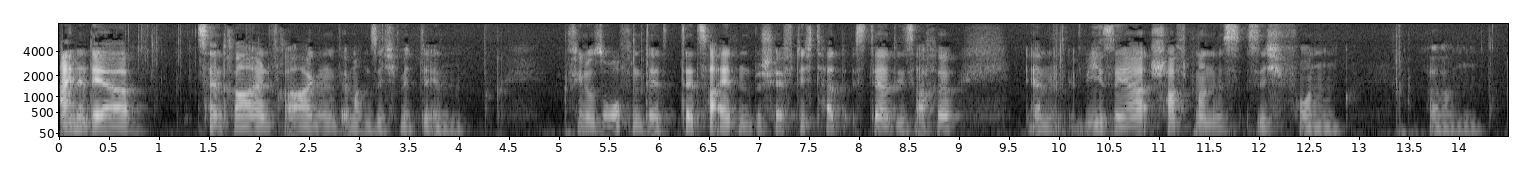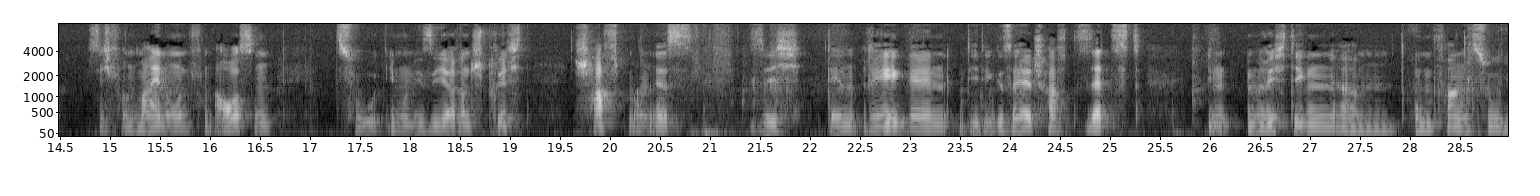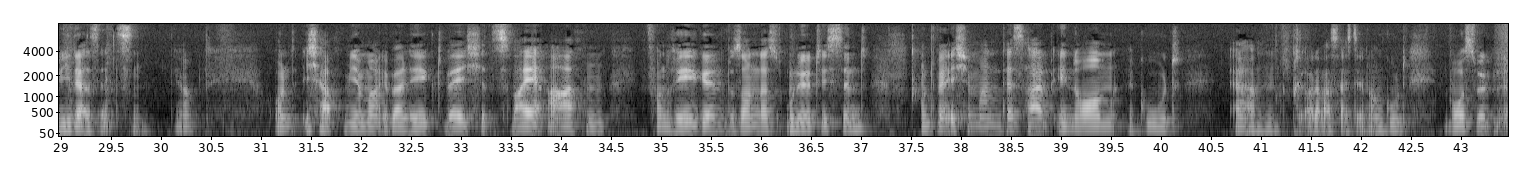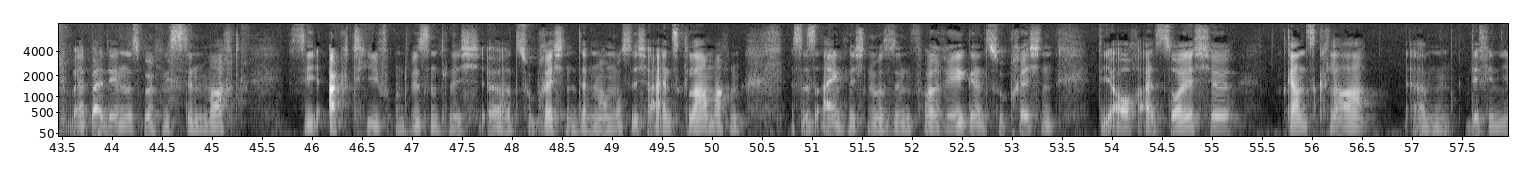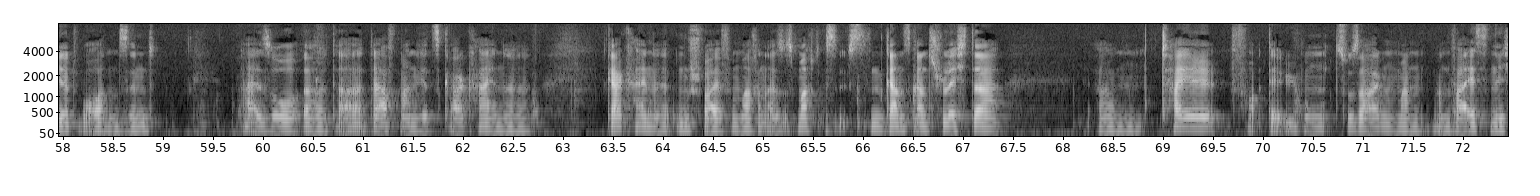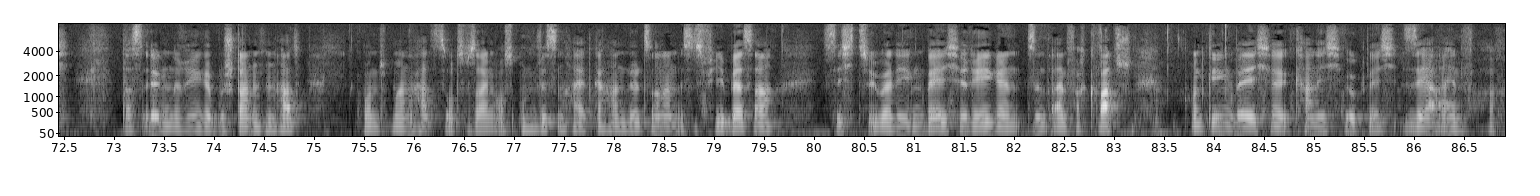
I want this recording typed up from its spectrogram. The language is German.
eine der zentralen Fragen, wenn man sich mit den Philosophen der, der Zeiten beschäftigt hat, ist ja die Sache, ähm, wie sehr schafft man es, sich von, ähm, sich von Meinungen von außen zu immunisieren, sprich, schafft man es, sich den Regeln, die die Gesellschaft setzt, in, im richtigen ähm, Umfang zu widersetzen. Ja? Und ich habe mir mal überlegt, welche zwei Arten von Regeln besonders unnötig sind und welche man deshalb enorm gut ähm, oder was heißt enorm gut, wo es wirklich, äh, bei denen es wirklich Sinn macht, sie aktiv und wissentlich äh, zu brechen. Denn man muss sich ja eins klar machen, es ist eigentlich nur sinnvoll, Regeln zu brechen, die auch als solche ganz klar ähm, definiert worden sind. Also äh, da darf man jetzt gar keine, gar keine Umschweife machen. Also es macht, es ist ein ganz, ganz schlechter ähm, Teil der Übung zu sagen, man, man weiß nicht, dass irgendeine Regel bestanden hat und man hat sozusagen aus Unwissenheit gehandelt, sondern es ist viel besser, sich zu überlegen, welche Regeln sind einfach Quatsch und gegen welche kann ich wirklich sehr einfach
